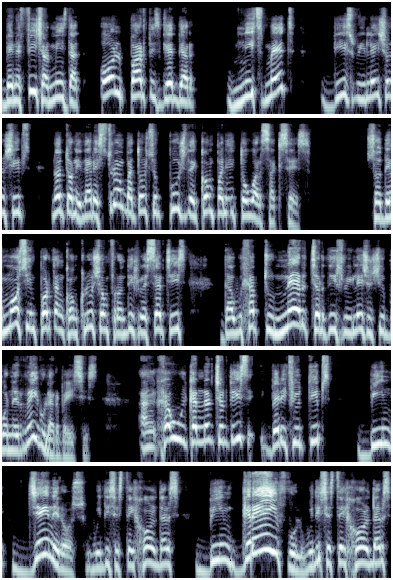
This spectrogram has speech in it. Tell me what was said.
beneficial means that all parties get their needs met, these relationships not only that strong, but also push the company towards success. So the most important conclusion from this research is that we have to nurture this relationship on a regular basis. And how we can nurture this? Very few tips being generous with these stakeholders, being grateful with these stakeholders,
